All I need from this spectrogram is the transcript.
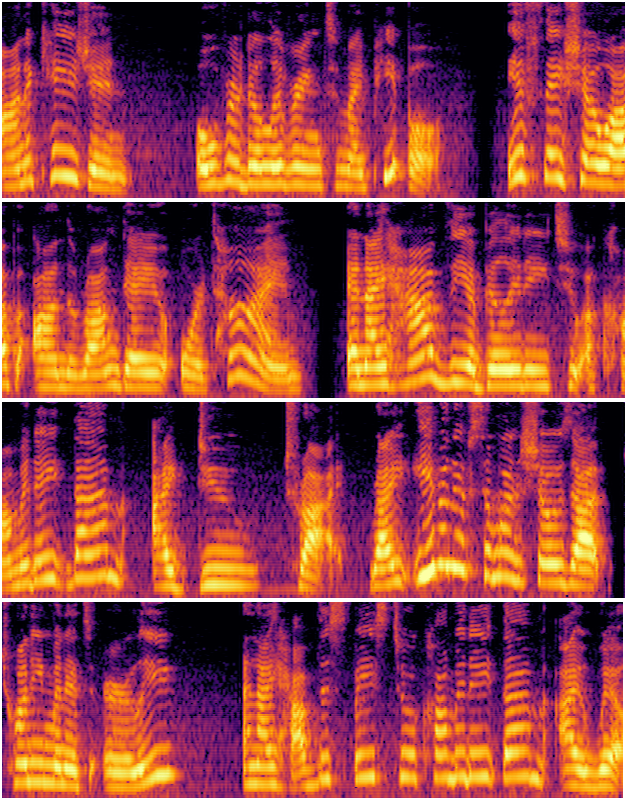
on occasion over delivering to my people. If they show up on the wrong day or time, and I have the ability to accommodate them, I do try, right? Even if someone shows up 20 minutes early and I have the space to accommodate them, I will.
